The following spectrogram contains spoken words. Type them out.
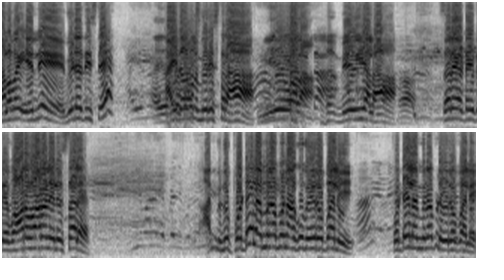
నలభై ఎన్ని వీడియో తీస్తే? ఐదు వందలు మీరు ఇస్తారా? మీరే ఇవ్వాలా? మేము ఇవ్వాలా సరే అట్టయితే వారం వారం నేను ఇస్తాలే. అమ్మి- నువ్వు పొట్టేలు అమ్మినప్పుడు నాకు వెయ్యి రూపాయలు పొట్టేలు అమ్మినప్పుడు వెయ్యి రూపాయలు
